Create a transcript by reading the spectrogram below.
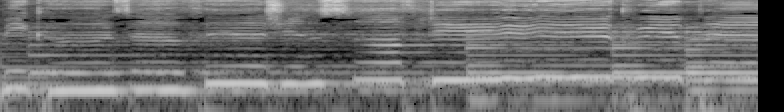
because a vision softly creeping.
